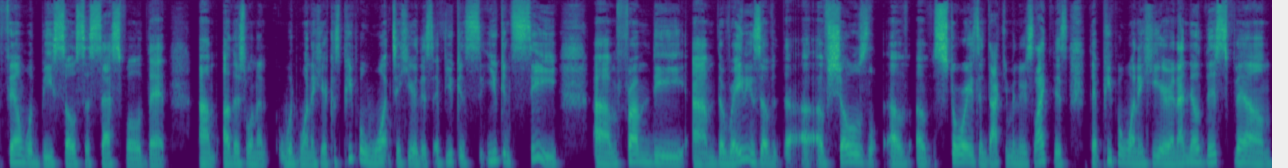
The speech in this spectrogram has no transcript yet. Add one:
film would be so successful that um, others want to would want to hear because people want to hear this. If you can see, you can see um, from the um, the ratings of uh, of shows of of stories and documentaries like this that people want to hear. And I know this film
